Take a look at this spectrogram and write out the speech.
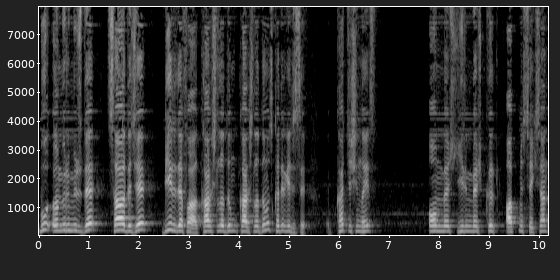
Bu ömrümüzde sadece bir defa karşıladığım, karşıladığımız Kadir Gecesi. Kaç yaşındayız? 15, 25, 40, 60, 80.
